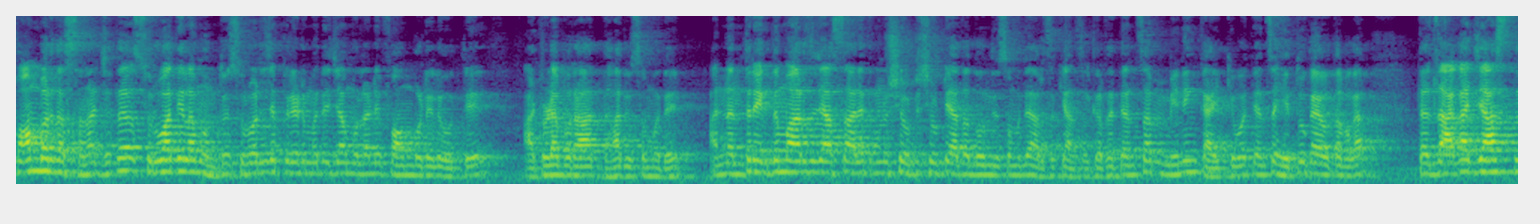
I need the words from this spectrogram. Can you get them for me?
फॉर्म भरत असताना जिथं सुरुवातीला म्हणतोय सुरुवातीच्या पिरियडमध्ये ज्या मुलांनी फॉर्म भरलेले होते आठवड्याभरात दहा दिवसामध्ये आणि नंतर एकदम अर्ज जास्त आले म्हणून शेवटी शेवटी आता दोन दिवसामध्ये अर्ज कॅन्सल करतात. त्यांचा मिनिंग काय किंवा त्यांचा हेतू काय होता बघा? तर जागा जास्त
